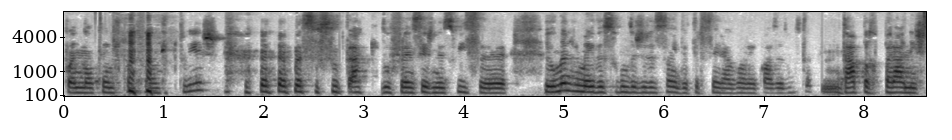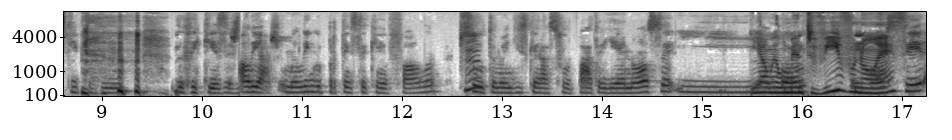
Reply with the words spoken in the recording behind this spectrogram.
quando não temos quando falamos português, mas o sotaque do francês na Suíça, pelo menos no meio da segunda geração e da terceira agora é quase adulta, dá para reparar neste tipo de, de riquezas. Aliás, uma língua pertence a quem a fala, pessoa hum. também disse que era a sua pátria e é a nossa, e, e é um bom, elemento vivo, não é? Ser,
